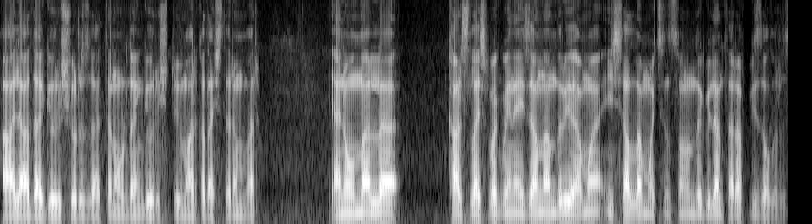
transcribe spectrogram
Hala da görüşüyoruz zaten. Oradan görüştüğüm arkadaşlarım var. Yani onlarla karşılaşmak beni heyecanlandırıyor ama inşallah maçın sonunda gülen taraf biz oluruz.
